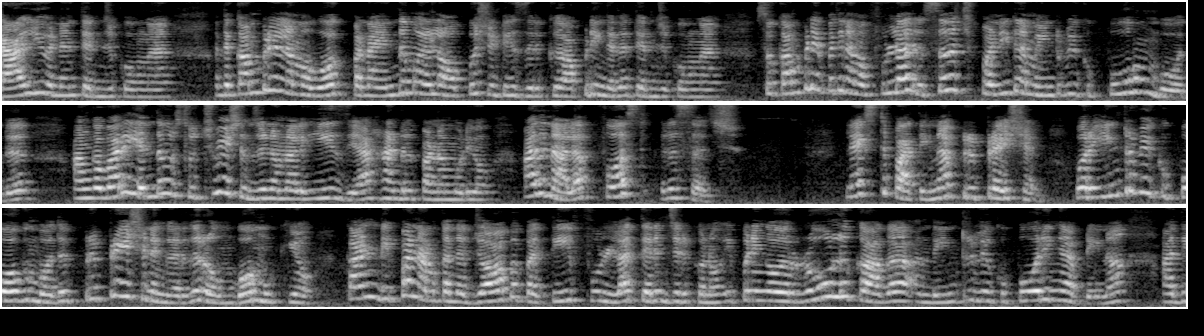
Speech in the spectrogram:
வேல்யூ என்னன்னு தெரிஞ்சுக்கோங்க. அந்த கம்பெனியில் நம்ம ஒர்க் பண்ணால் எந்த மாதிரிலாம் ஆப்பர்ச்சுனிட்டிஸ் இருக்குது அப்படிங்கிறத தெரிஞ்சுக்கோங்க. ஸோ கம்பெனியை பற்றி நம்ம ஃபுல்லாக ரிசர்ச் பண்ணிட்டு நம்ம இன்டர்வியூக்கு போகும்போது அங்கே வர எந்த ஒரு சுச்சுவேஷன்ஸையும் நம்மளால ஈஸியாக ஹேண்டில் பண்ண முடியும். அதனால ஃபர்ஸ்ட் ரிசர்ச் நெக்ஸ்ட் பார்த்தீங்கன்னா ப்ரிப்ரேஷன் ஒரு இன்டர்வியூக்கு போகும்போது ப்ரிப்ரேஷனுங்கிறது ரொம்ப முக்கியம். கண்டிப்பாக நமக்கு அந்த ஜாபை பற்றி ஃபுல்லாக தெரிஞ்சிருக்கணும். இப்போ நீங்கள் ஒரு ரோலுக்காக அந்த இன்டர்வியூக்கு போகிறீங்க அப்படின்னா அது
